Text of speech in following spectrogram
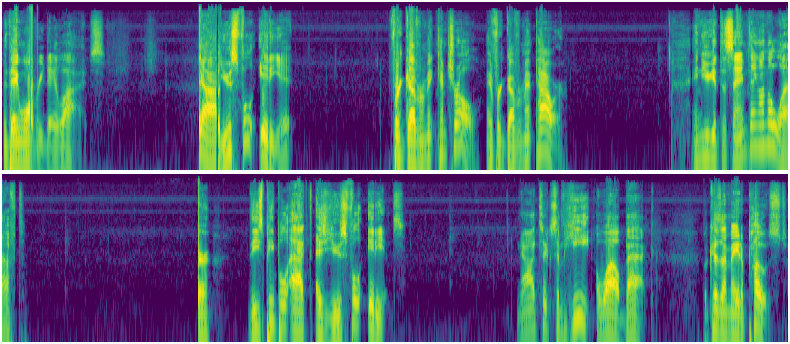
They want everyday lives. Yeah, useful idiot for government control and for government power. And you get the same thing on the left where these people act as useful idiots. Now, I took some heat a while back because I made a post.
